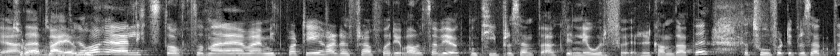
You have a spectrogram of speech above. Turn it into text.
ja, det er vei å gå. Jeg er litt stolt. Sånn der, mitt parti har det fra forrige valg så har vi økt med 10 av kvinnelige ordførerkandidater. Så 42%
